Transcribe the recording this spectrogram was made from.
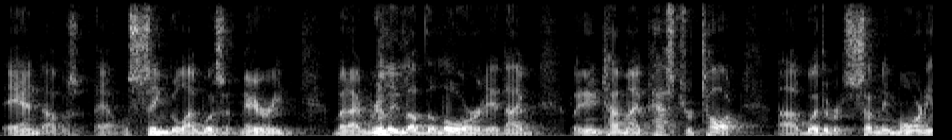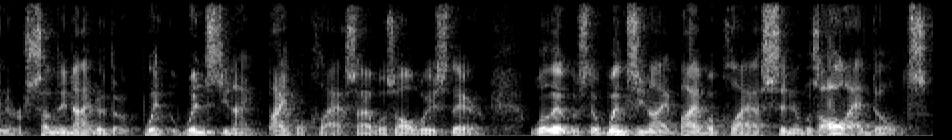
and I was I was single. I wasn't married, but I really loved the Lord. And I, anytime my pastor taught, uh, whether it's Sunday morning or Sunday night or the Wednesday night Bible class, I was always there. Well, it was the Wednesday night Bible class, and it was all adults,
